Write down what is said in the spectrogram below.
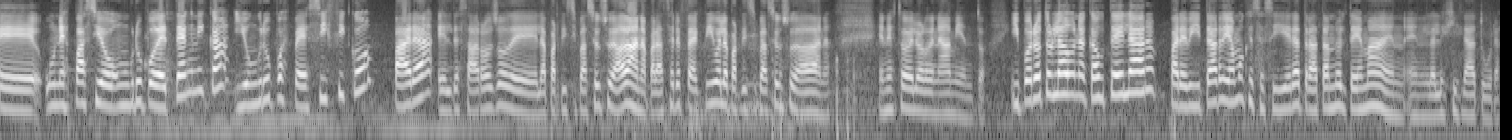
eh, un espacio, un grupo de técnica y un grupo específico para el desarrollo de la participación ciudadana, para hacer efectivo la participación ciudadana en esto del ordenamiento. Y por otro lado, una cautelar para evitar, digamos, que se siguiera tratando el tema en la legislatura.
